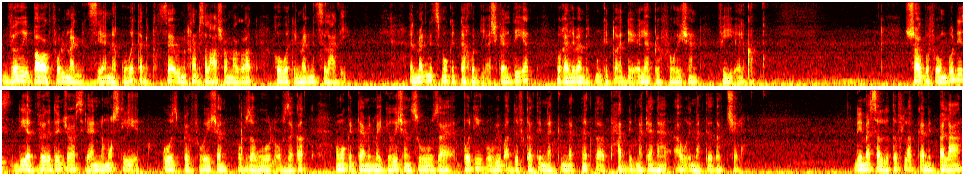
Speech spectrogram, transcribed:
very powerful magnets يعني قوتها بتساوي من خمسة لعشر مرات قوة ال magnets العادية. ال magnets ممكن تاخد الأشكال ديت وغالبا ممكن تؤدي إلى perforation في ال gut sharp foreign bodies ديت very dangerous لأن mostly it cause perforation of the wall of the gut وممكن تعمل migration through the body وبيبقى difficult إنك تقدر تحدد مكانها أو إنك تقدر تشيلها. دي مثل لطفلة كانت بالعة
